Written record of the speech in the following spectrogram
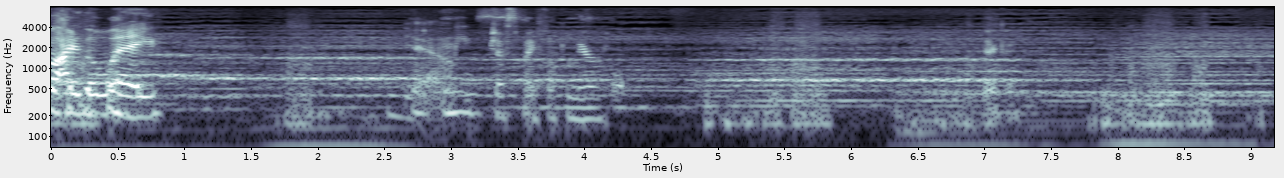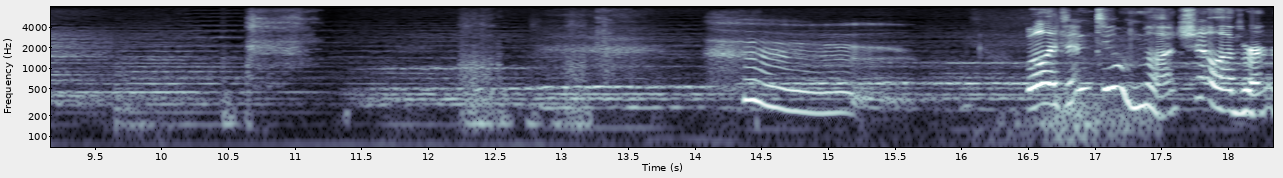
By the way, Yeah. let me adjust my fucking mirror. It didn't do much, however.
